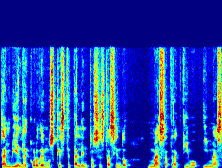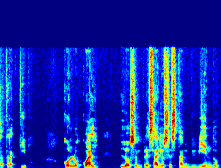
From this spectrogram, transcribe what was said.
también recordemos que este talento se está haciendo más atractivo y más atractivo, con lo cual los empresarios están viviendo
